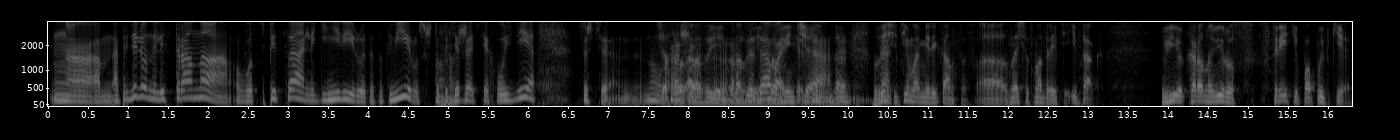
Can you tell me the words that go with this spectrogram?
определенная ли страна вот специально генерирует этот вирус, чтобы ага. держать всех в узде. Слушайте, ну Сейчас хорошо. развеем, развеем, Давайте, развенчаем, да, да. Да. защитим так. американцев. А, значит, смотрите, итак, коронавирус с третьей попытки,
